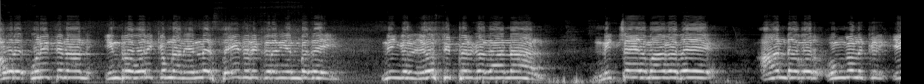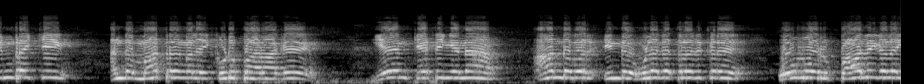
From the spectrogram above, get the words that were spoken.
அவரை குறித்து நான் இன்று வரைக்கும் நான் என்ன செய்திருக்கிறேன் என்பதை நீங்கள் யோசிப்பீர்களானால் நிச்சயமாகவே ஆண்டவர் உங்களுக்கு இன்றைக்கு அந்த மாற்றங்களை கொடுப்பாராக. ஏன் கேட்டீங்கன்னா ஆண்டவர் இந்த உலகத்தில் இருக்கிற ஒவ்வொரு பாவிகளை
